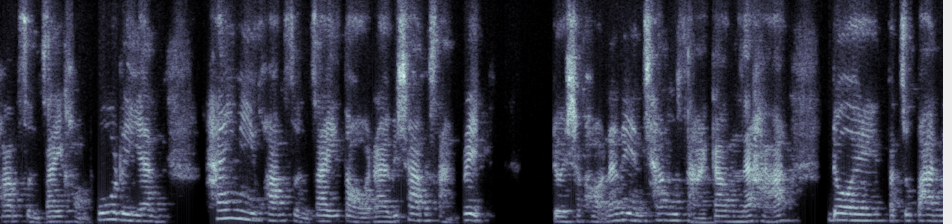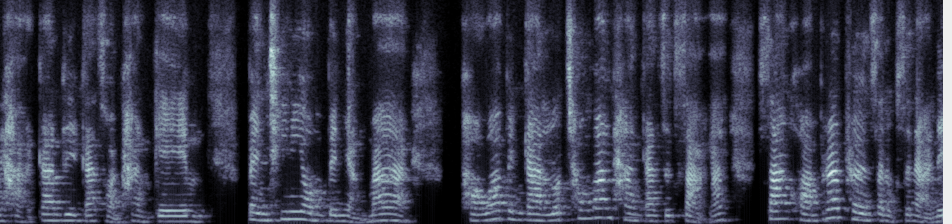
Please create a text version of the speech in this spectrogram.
ความสนใจของผู้เรียน ให้มีความสนใจต่อรายวิชาภาษาอังกฤษ โดยเฉพาะนักเรียนช่างอุตสาหกรรมนะคะ โดยปัจจุบันค่ะการเรียนการสอนผ่านเกม เป็นที่นิยมเป็นอย่างมาก เพราะว่าเป็นการลดช่องว่างทางการศึกษา สร้างความเพลิดเพลินสนุกสนานใน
